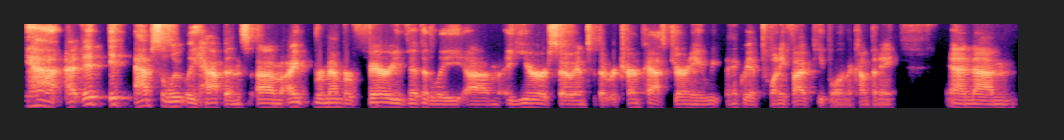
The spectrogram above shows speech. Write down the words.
Yeah, it, it absolutely happens. Um, I remember very vividly um, a year or so into the return path journey. We, I think we had 25 people in the company, and um,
